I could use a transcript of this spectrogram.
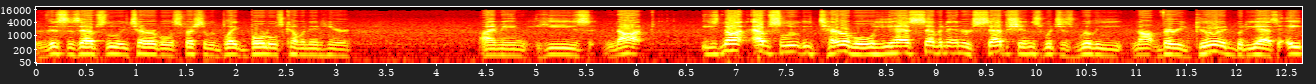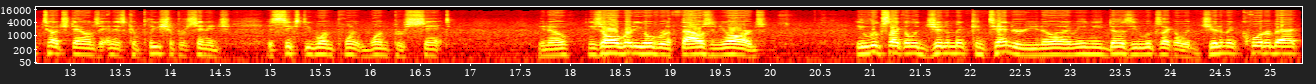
This is absolutely terrible, especially with Blake Bortles coming in here. I mean, he's not he's not absolutely terrible. He has seven interceptions, which is really not very good, but he has eight touchdowns and his completion percentage is 61.1%. You know, he's already over a thousand yards. He looks like a legitimate contender, you know what I mean? He does. He looks like a legitimate quarterback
